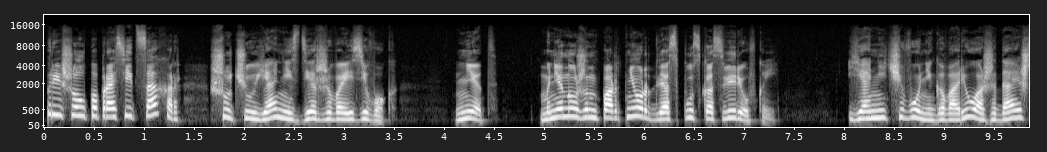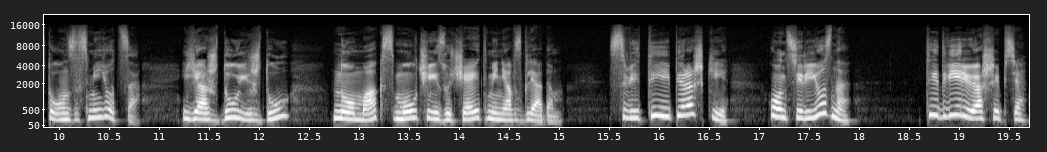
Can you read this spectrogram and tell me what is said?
Пришел попросить сахар? Шучу я, не сдерживая зевок. Нет, мне нужен партнер для спуска с веревкой. Я ничего не говорю, ожидая, что он засмеется. Я жду и жду, но Макс молча изучает меня взглядом. «Святые пирожки! Он серьезно?» «Ты дверью ошибся.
